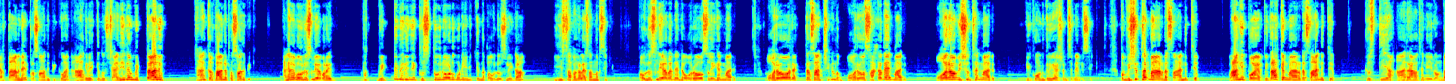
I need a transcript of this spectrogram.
കർത്താവിനെ പ്രസാദിപ്പിക്കുവാൻ ആഗ്രഹിക്കുന്നു. ശരീരം വിട്ടാലും ഞാൻ കർത്താവിനെ പ്രസാദിപ്പിക്കും. അങ്ങനെ പൗലുസ്ലിഹ പറയുന്നു. അപ്പൊ വിട്ടുപിരിഞ്ഞ് ക്രിസ്തുവിനോട് കൂടി ഇരിക്കുന്ന പൗലുസ്ലിഹ ഈ സഭകളെ സന്ദർശിക്കും. പൗലുസ്ലിഹ തന്നെ ഓരോ സ്ലീഹന്മാരും ഓരോ രക്തസാക്ഷികളും ഓരോ സഹതന്മാരും ഓരോ വിശുദ്ധന്മാരും ഈ കോൺഗ്രിഗേഷൻസിനെ വിസിറ്റ് അപ്പൊ വിശുദ്ധന്മാരുടെ സാന്നിധ്യം വാങ്ങിപ്പോയ പിതാക്കന്മാരുടെ സാന്നിധ്യം ക്രിസ്തീയ ആരാധനയിലുണ്ട്.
